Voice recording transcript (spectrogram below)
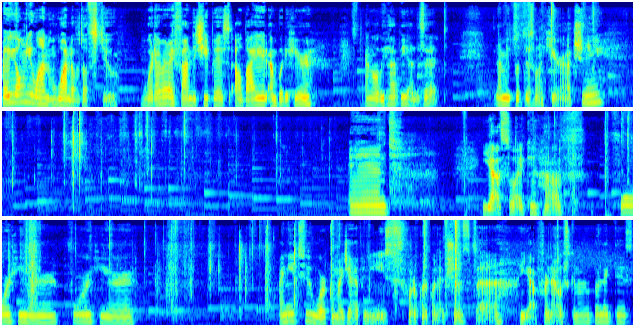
I only want one of those two. Whatever I find the cheapest, I'll buy it and put it here. And I'll be happy and that's it. Let me put this one here actually. And yeah, so I can have four here, four here, I need to work on my Japanese photo card collections, but yeah, for now it's gonna go like this.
